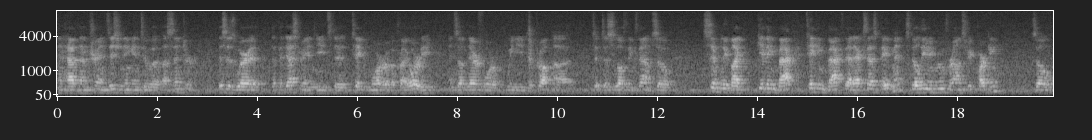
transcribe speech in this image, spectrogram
and have them transitioning into a, a center. This is where it, the pedestrian needs to take more of a priority, and so therefore we need to, pro, uh, to, to slow things down. So simply by giving back, taking back that excess pavement, still leaving room for on-street parking. So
